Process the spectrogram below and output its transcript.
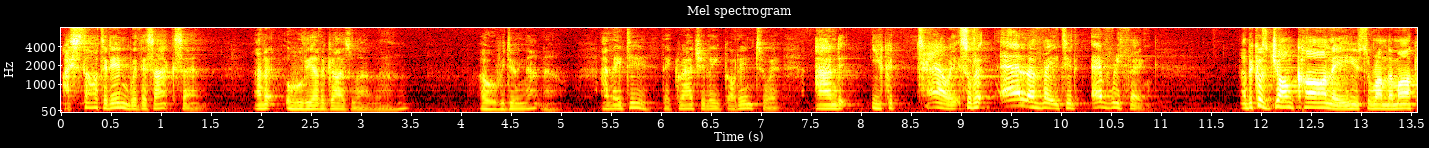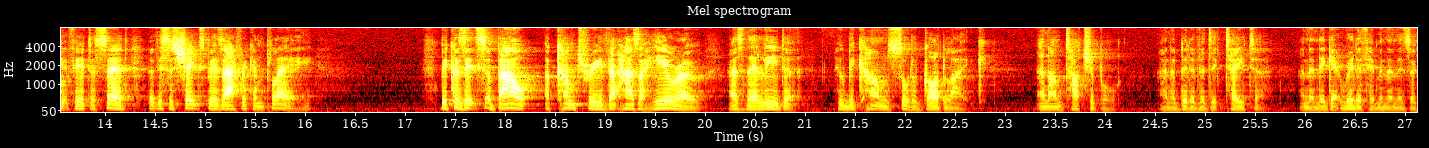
I started in with this accent. And all the other guys were like, oh, are we doing that now? And they did. They gradually got into it. And you could tell it sort of elevated everything. And because John Kani, who used to run the Market Theatre, said that this is Shakespeare's African play, because it's about a country that has a hero as their leader who becomes sort of godlike and untouchable and a bit of a dictator. And then they get rid of him, and then there's a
